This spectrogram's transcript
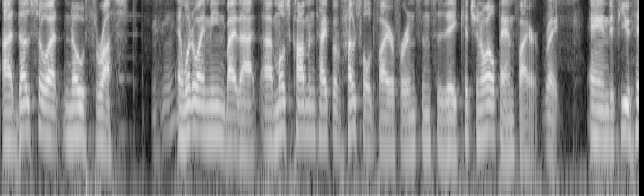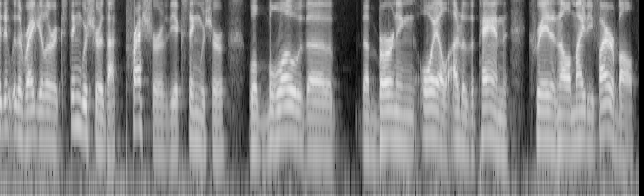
uh, does so at no thrust. And what do I mean by that? Uh, most common type of household fire, for instance, is a kitchen oil pan fire. Right. And if you hit it with a regular extinguisher, that pressure of the extinguisher will blow the the burning oil out of the pan, create an almighty fireball.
